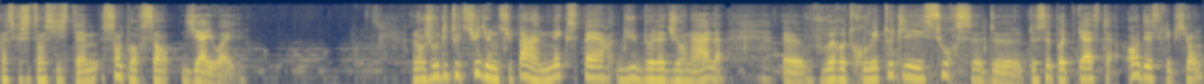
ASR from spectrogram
parce que c'est un système 100% DIY. Alors je vous dis tout de suite, je ne suis pas un expert du bullet journal. Euh, vous pouvez retrouver toutes les sources de, ce podcast en description.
